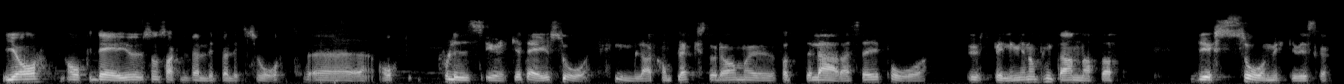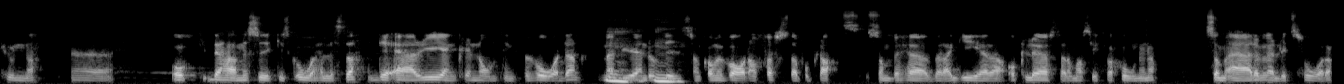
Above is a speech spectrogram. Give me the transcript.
Ja, och det är ju som sagt väldigt, väldigt svårt. Eh, och polisyrket är ju så himla komplext och det har man ju fått lära sig på utbildningen om inte annat att det är så mycket vi ska kunna. Eh, och det här med psykisk ohälsa, det är ju egentligen någonting för vården. Men det är ju ändå Mm, vi mm. som kommer vara de första på plats som behöver agera och lösa de här situationerna som är väldigt svåra.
